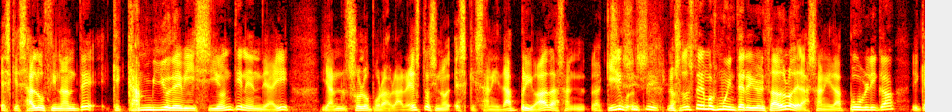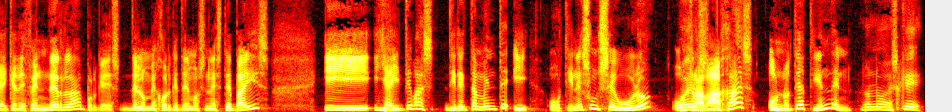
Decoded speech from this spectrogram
es que es alucinante qué cambio de visión tienen de ahí. Ya no solo por hablar de esto, sino es que sanidad privada. san- Aquí Sí, sí, sí. nosotros tenemos muy interiorizado lo de la sanidad pública y que hay que defenderla porque es de lo mejor que tenemos en este país. Y, y ahí te vas directamente y o tienes un seguro, o Pues- trabajas, o no te atienden. No, no, es que,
